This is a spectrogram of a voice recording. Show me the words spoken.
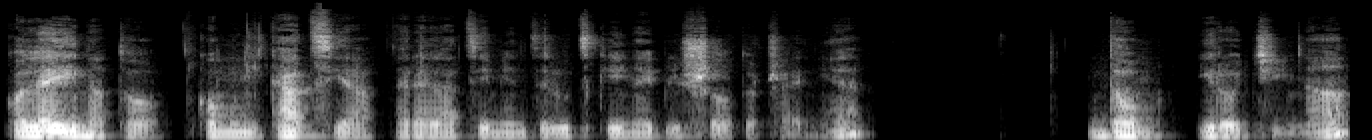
Kolejna to komunikacja, relacje międzyludzkie i najbliższe otoczenie. Dom i rodzina.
